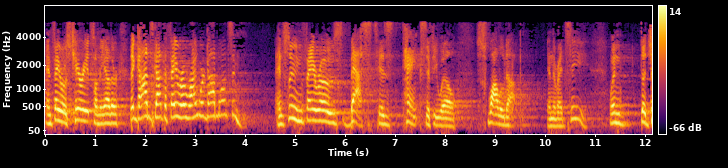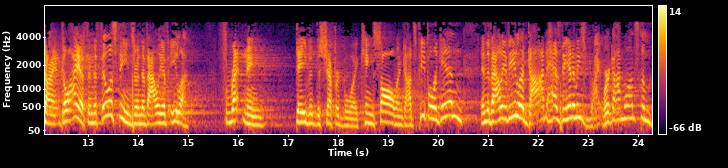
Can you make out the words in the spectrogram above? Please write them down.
and Pharaoh's chariots on the other, that God's got the Pharaoh right where God wants him. And soon Pharaoh's best, his tanks, if you will, swallowed up in the Red Sea. When the giant Goliath and the Philistines are in the valley of Elah, threatening David the shepherd boy, King Saul, and God's people again in the valley of Elah, God has the enemies right where God wants them.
